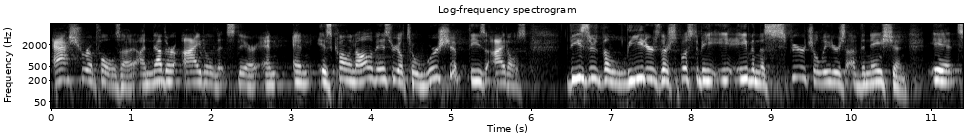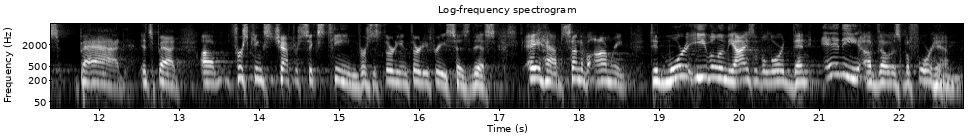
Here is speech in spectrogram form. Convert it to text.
Asherah poles, uh, another idol that's there, and, and is calling all of Israel to worship these idols. These are the leaders, they're supposed to be even the spiritual leaders of the nation. It's bad. It's bad. Uh, 1 Kings chapter 16, verses 30 and 33 says this Ahab, son of Omri, did more evil in the eyes of the Lord than any of those before him.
